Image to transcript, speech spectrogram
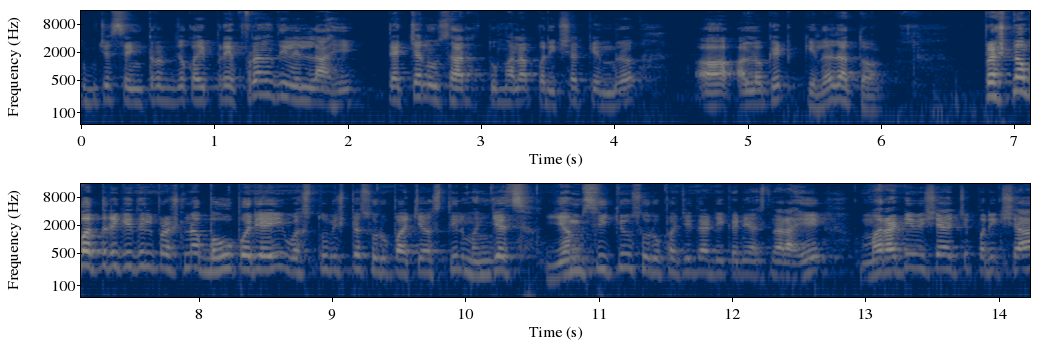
तुमचे सेंटर जो काही प्रेफरन्स दिलेला आहे त्याच्यानुसार तुम्हाला परीक्षा केंद्र अलोकेट केलं जातं. प्रश्नपत्रिकेतील प्रश्न बहुपर्यायी वस्तुनिष्ठ स्वरूपाचे असतील. म्हणजेच एम सी क्यू स्वरूपाची त्या ठिकाणी असणार आहे. मराठी विषयाची परीक्षा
